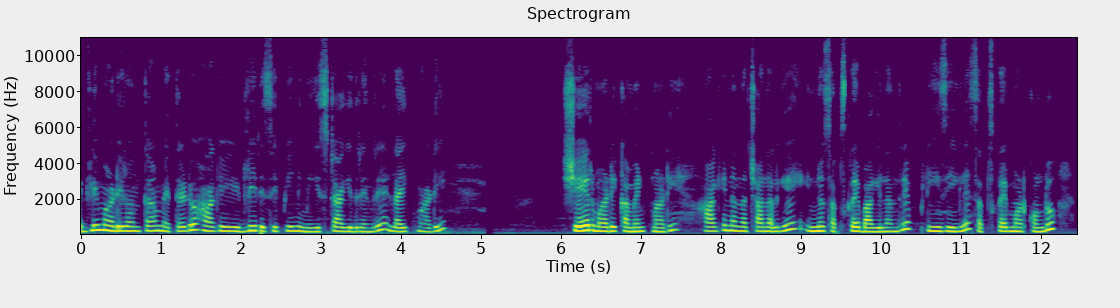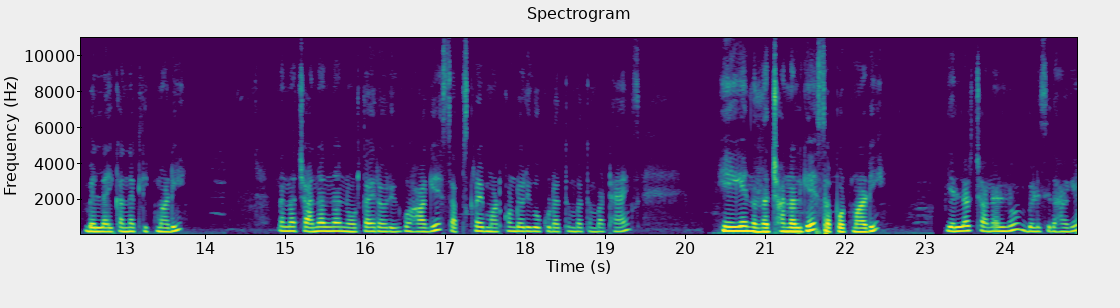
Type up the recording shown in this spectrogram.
ಇಡ್ಲಿ ಮಾಡಿರೋಂಥ ಮೆಥಡು ಹಾಗೆ ಇಡ್ಲಿ ರೆಸಿಪಿ ನಿಮಗೆ ಇಷ್ಟ ಆಗಿದ್ರೆ ಅಂದರೆ ಲೈಕ್ ಮಾಡಿ, ಶೇರ್ ಮಾಡಿ, ಕಮೆಂಟ್ ಮಾಡಿ. ಹಾಗೆ ನನ್ನ ಚಾನಲ್ಗೆ ಇನ್ನೂ ಸಬ್ಸ್ಕ್ರೈಬ್ ಆಗಿಲ್ಲ ಅಂದರೆ ಪ್ಲೀಸ್ ಈಗಲೇ ಸಬ್ಸ್ಕ್ರೈಬ್ ಮಾಡಿಕೊಂಡು ಬೆಲ್ ಐಕನ್ನ ಕ್ಲಿಕ್ ಮಾಡಿ. ನನ್ನ ಚಾನಲ್ನ ನೋಡ್ತಾ ಇರೋರಿಗೂ ಹಾಗೆ ಸಬ್ಸ್ಕ್ರೈಬ್ ಮಾಡ್ಕೊಂಡವರಿಗೂ ಕೂಡ ತುಂಬ ತುಂಬ ಥ್ಯಾಂಕ್ಸ್. ಹೀಗೆ ನನ್ನ ಚಾನಲ್ಗೆ ಸಪೋರ್ಟ್ ಮಾಡಿ. ಎಲ್ಲರ ಚಾನಲ್ನು ಬೆಳೆಸಿದ ಹಾಗೆ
